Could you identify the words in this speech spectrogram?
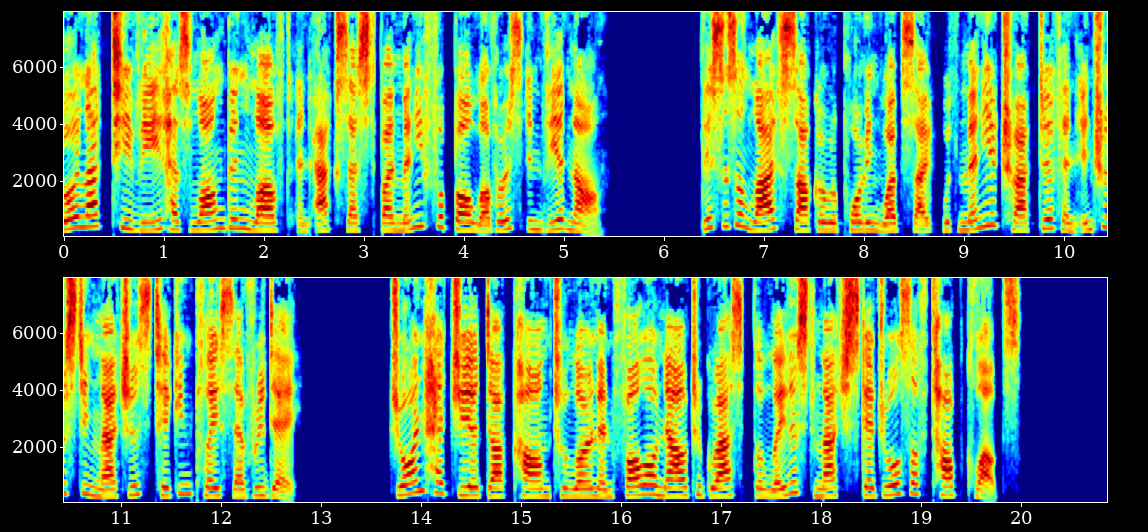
Xoilac TV has long been loved and accessed by many football lovers in Vietnam. This is a live soccer reporting website with many attractive and interesting matches taking place every day. Join Hetgia.com to learn and follow now to grasp the latest match schedules of top clubs.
